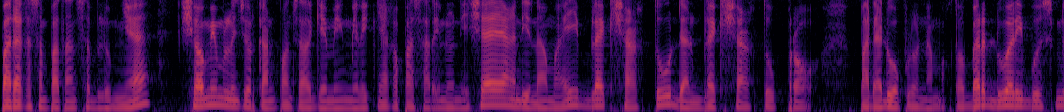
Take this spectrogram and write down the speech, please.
Pada kesempatan sebelumnya, Xiaomi meluncurkan ponsel gaming miliknya ke pasar Indonesia yang dinamai Black Shark 2 dan Black Shark 2 Pro pada 26 Oktober 2019.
